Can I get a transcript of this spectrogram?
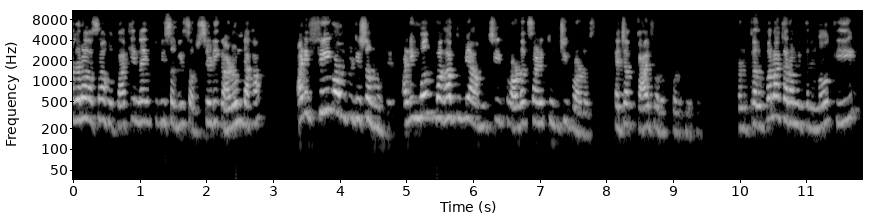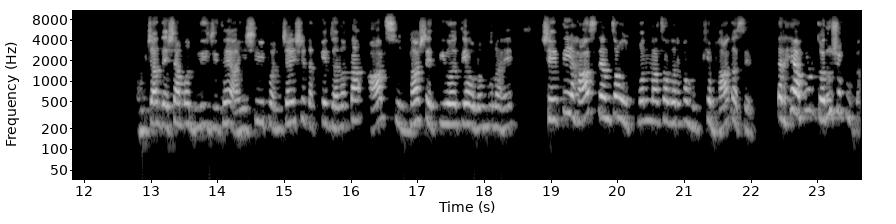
आग्रह असा होता, की नाही तुम्ही सगळी सबसिडी काढून टाका आणि फ्री कॉम्पिटिशन होते आणि मग बघा तुम्ही आमची प्रॉडक्ट्स आणि तुमची प्रॉडक्ट्स ह्याच्यात काय फरक पडतो पण कल्पना करा मित्रांनो, की आमच्या देशामधली जिथे 80-85% जनता आज सुद्धा शेतीवरती अवलंबून आहे. शेती हाच त्यांचा उत्पन्नाचा जर का मुख्य भाग असेल, तर हे आपण करू शकू का?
